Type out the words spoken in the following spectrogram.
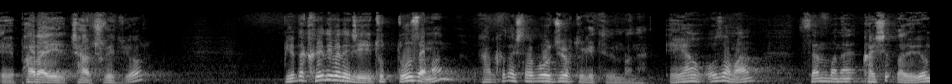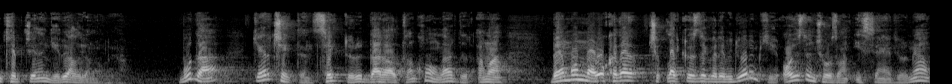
e, parayı çarçur ediyor. Bir de kredi vereceği tuttuğu zaman arkadaşlar borcu yoktur getirin bana. E ya o zaman sen bana kaşıkla veriyorsun, kepçeyle geri alıyorsun oluyor. Bu da gerçekten sektörü daraltan konulardır ama ben bunları o kadar çıplak gözle görebiliyorum ki o yüzden çoğu zaman isyan ediyorum. Ya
